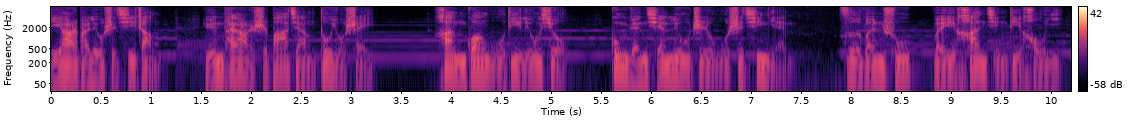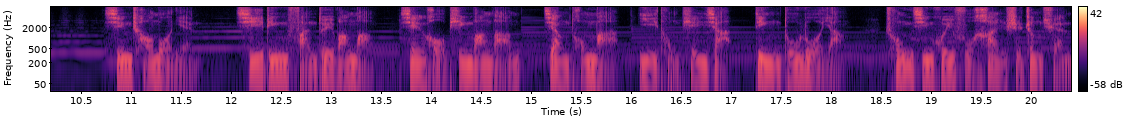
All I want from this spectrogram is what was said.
第二百六十七章，云台二十八将都有谁？汉光武帝刘秀，公元前六至五十七年，字文书，为汉景帝后裔。新朝末年，起兵反对王莽，先后平王郎，将铜马，一统天下，定都洛阳，重新恢复汉室政权，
